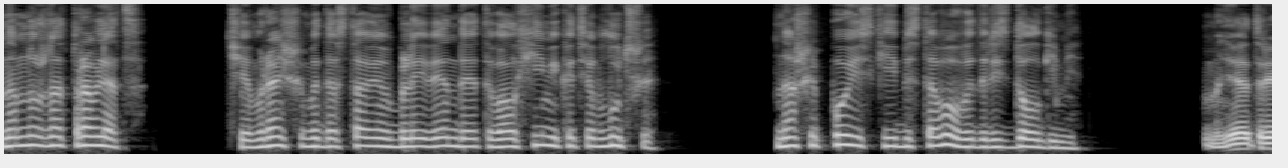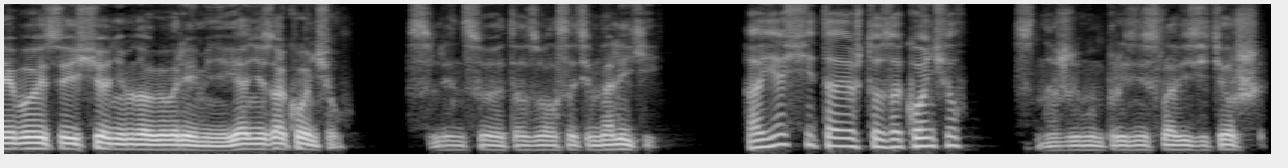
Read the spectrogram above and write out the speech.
нам нужно отправляться. Чем раньше мы доставим в Блейвенда этого алхимика, тем лучше. Наши поиски и без того выдались долгими». «Мне требуется еще немного времени, я не закончил», — с линцой отозвался темноликий. «А я считаю, что закончил», — с нажимом произнесла визитерша.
